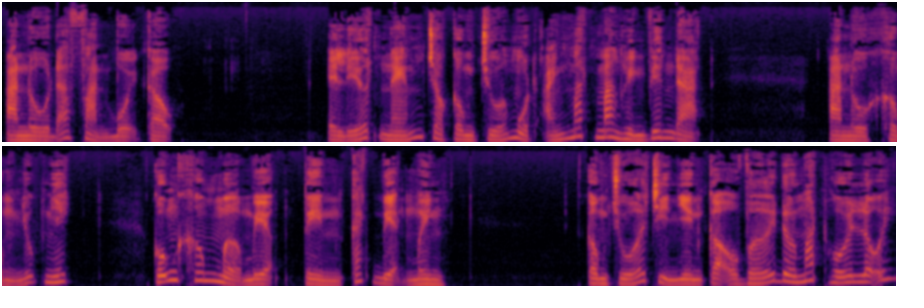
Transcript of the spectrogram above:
Ano đã phản bội cậu. Elliot ném cho công chúa một ánh mắt mang hình viên đạn. Ano không nhúc nhích, cũng không mở miệng tìm cách biện minh. Công chúa chỉ nhìn cậu với đôi mắt hối lỗi.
